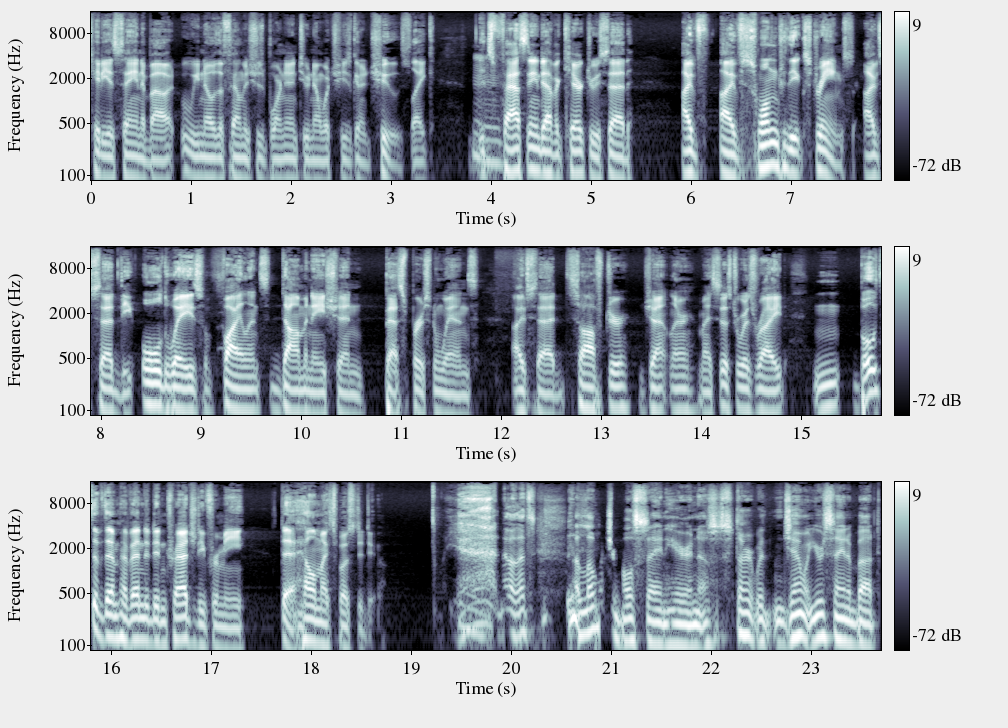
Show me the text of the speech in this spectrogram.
Katee is saying about we know the family she's born into, now what she's going to choose. Like it's Mm. fascinating to have a character who said, I've I've swung to the extremes. I've said the old ways of violence, domination, best person wins. I've said softer, gentler. My sister was right. N- both of them have ended in tragedy for me. The hell am I supposed to do? Yeah, no, that's I love what you're both saying here, and uh, I'll start with Jen. What you were saying about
